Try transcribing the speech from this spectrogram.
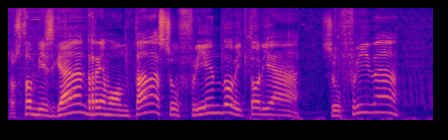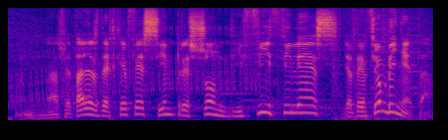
Los zombies ganan, remontada, sufriendo, victoria sufrida. Las batallas de jefes siempre son difíciles. Y atención, viñeta.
